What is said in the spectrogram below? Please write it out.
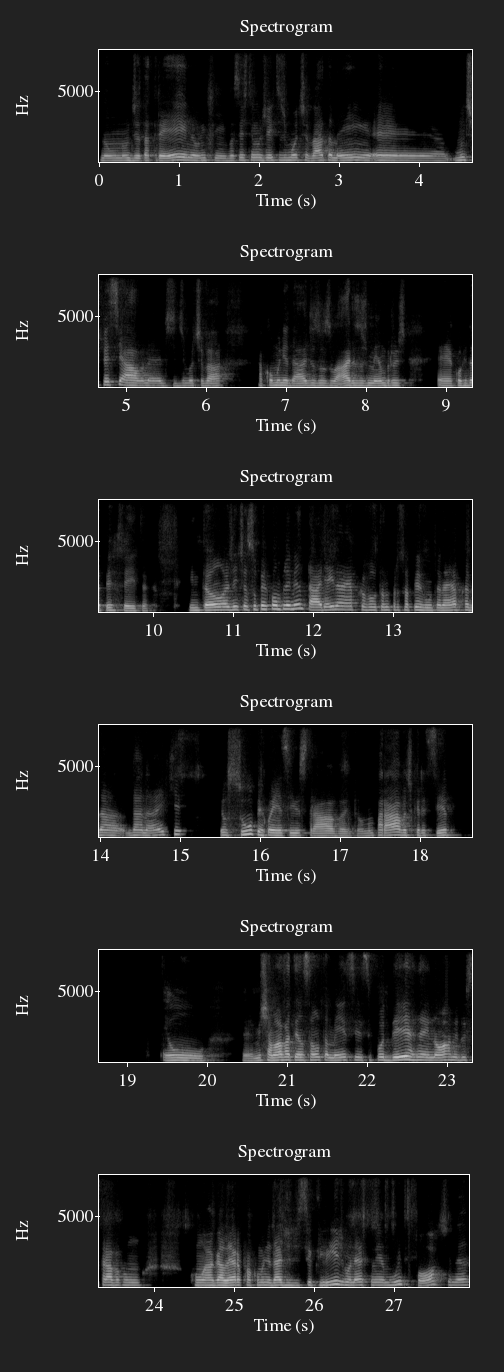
não, não dita treino, enfim, vocês têm um jeito de motivar também é, muito especial, né? De, de, motivar a comunidade, os usuários, os membros é, Corrida Perfeita. Então, a gente é super complementar. E aí, na época, voltando para sua pergunta, na época da, da Nike, eu super conheci o Strava, então não parava de crescer. Eu é, me chamava a atenção também esse, esse poder né, enorme do Strava com, com a galera, com a comunidade de ciclismo, né? Que também é muito forte, né?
